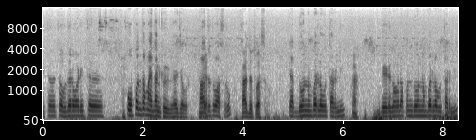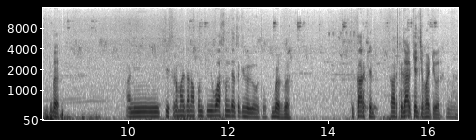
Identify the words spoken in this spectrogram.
इथं चौदरवाडीत अं, ओपनचं मैदान खेळलो ह्याच्यावर. आदत वासरू. आदत वासू त्यात दोन नंबरला उतारली. हां. पेडगावला पण दोन नंबरला उतारली. बर. आणि तिसरं मैदान आपण ती वासून त्याचं खेळलो होतो. बर बर. ती कारखेल कारखेल. कारकेलच्या फाटीवर. हम्म.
